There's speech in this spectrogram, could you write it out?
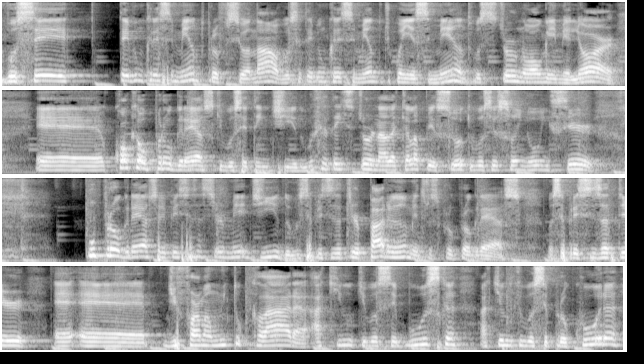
Você teve um crescimento profissional? Você teve um crescimento de conhecimento? Você se tornou alguém melhor? É, qual que é o progresso que você tem tido? Você tem se tornado aquela pessoa que você sonhou em ser? O progresso ele precisa ser medido, você precisa ter parâmetros para o progresso, você precisa ter é, é, de forma muito clara aquilo que você busca, aquilo que você procura,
